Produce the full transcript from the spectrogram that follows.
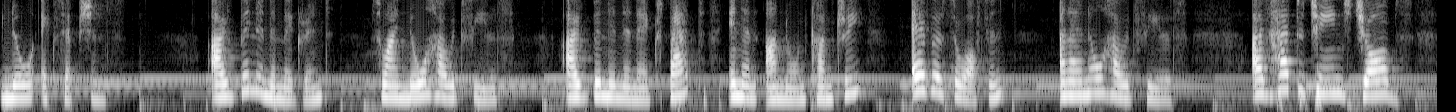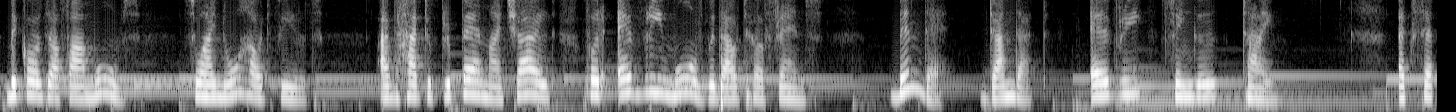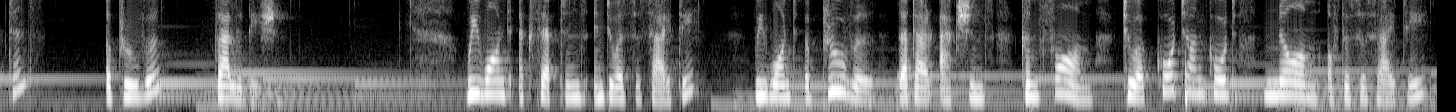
no exceptions. I've been an immigrant, so I know how it feels. I've been in an expat in an unknown country ever so often, and I know how it feels. I've had to change jobs because of our moves, so I know how it feels. I've had to prepare my child for every move without her friends. Been there, done that, every single time. Acceptance, approval, validation. We want acceptance into a society. We want approval that our actions conform to a quote unquote norm of the society.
